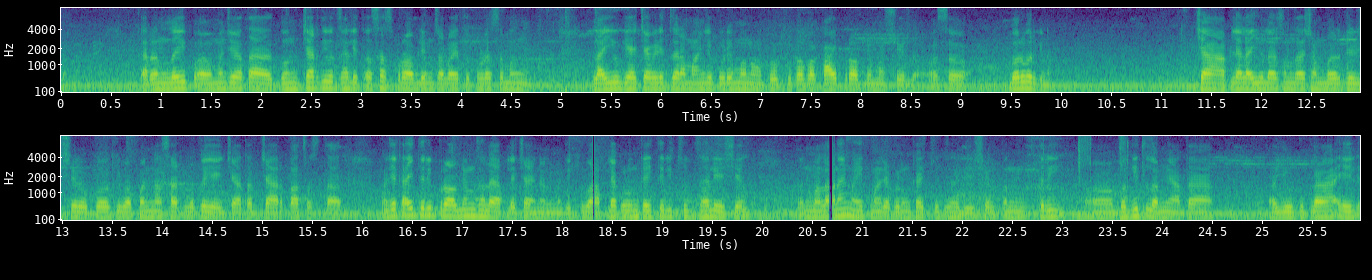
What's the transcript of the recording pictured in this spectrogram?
तर. कारण लई म्हणजे आता दोन चार दिवस झाले तसाच प्रॉब्लेम चालू आहे. तर थोडंसं मग लाईव्ह घ्यायच्या वेळेस जरा मागे पुढे मन होतो की बाबा काय प्रॉब्लेम असेल असं. बरोबर की नाही? च्या आपल्या लाईव्हला समजा शंभर दीडशे लोक किंवा पन्नास साठ लोक यायचे आता चार पाच असतात. म्हणजे काहीतरी प्रॉब्लेम झाला आहे आपल्या चॅनलमध्ये किंवा आपल्याकडून काहीतरी चूक झाली असेल पण मला नाही माहीत माझ्याकडून काही चूक झाली असेल पण तरी बघितलं मी आता यूट्यूबला एल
